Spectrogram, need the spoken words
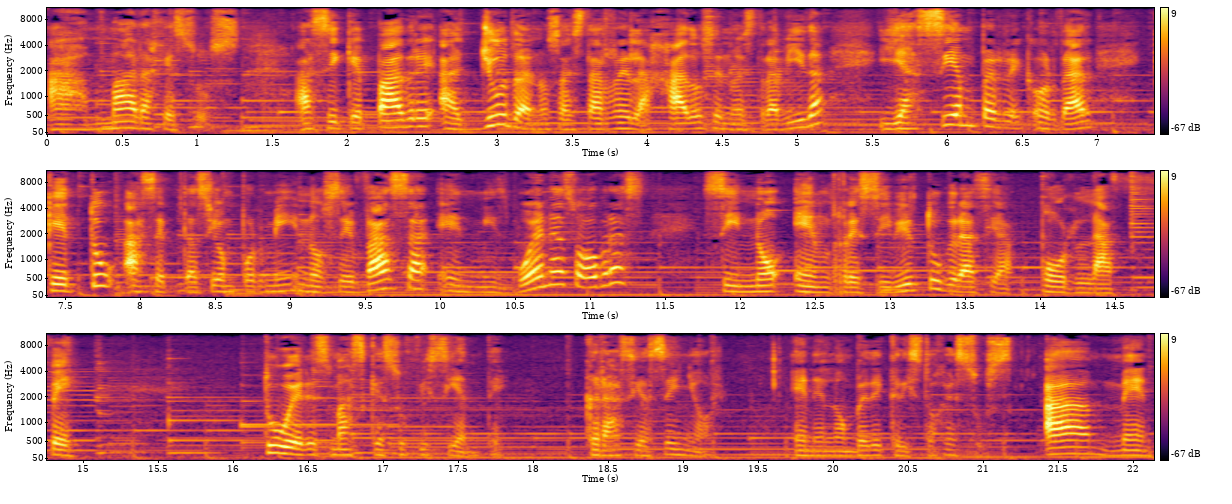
a amar a Jesús. Así que, Padre, ayúdanos a estar relajados en nuestra vida y a siempre recordar que tu aceptación por mí no se basa en mis buenas obras, sino en recibir tu gracia por la fe. Tú eres más que suficiente. Gracias Señor, en el nombre de Cristo Jesús. Amén.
